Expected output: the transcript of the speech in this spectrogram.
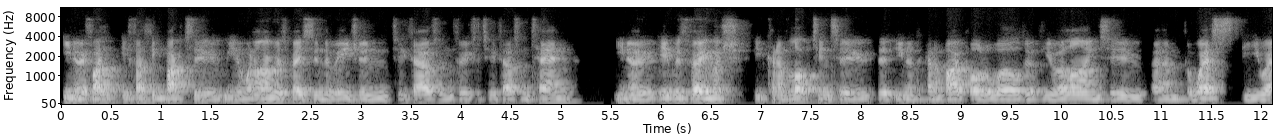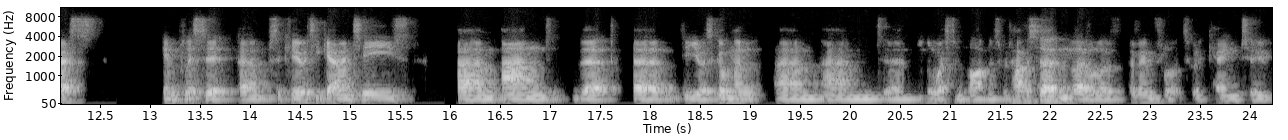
you know, if I if I think back to you know when I was based in the region, 2000 through to 2010, you know, it was very much you kind of locked into the, you know, the kind of bipolar world of you align to um, the West, the US, implicit um, security guarantees, um, and that uh, the US government um, and um, the Western partners would have a certain level of, of influence when it came to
